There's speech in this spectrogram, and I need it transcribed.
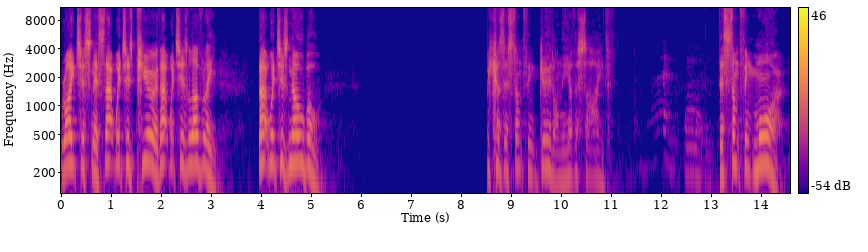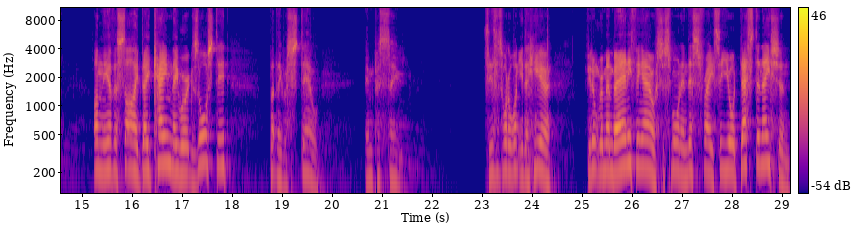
righteousness, that which is pure, that which is lovely, that which is noble. Because there's something good on the other side. There's something more on the other side. They came, they were exhausted, but they were still in pursuit. See, this is what I want you to hear. If you don't remember anything else this morning, this phrase see, your destination,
